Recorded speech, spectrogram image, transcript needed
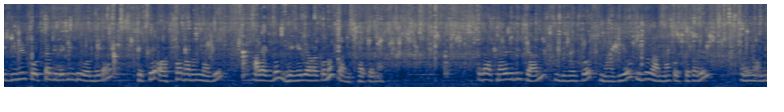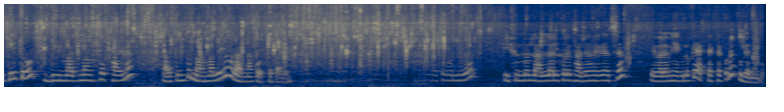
এই ডিমের কোটটা দিলে কিন্তু বন্ধুরা খেতে অসাধারণ লাগে আর একদম ভেঙে যাওয়ার কোনো চান্স থাকে না। তবে আপনারা যদি চান ডিমের কোট না দিয়েও কিন্তু রান্না করতে পারেন, কারণ অনেকেই তো ডিম মাছ মাংস খায় না, তারা কিন্তু নর্মালিও রান্না করতে পারেন। দেখো বন্ধুরা কী সুন্দর লাল লাল করে ভাজা হয়ে গেছে। এবার আমি এগুলোকে একটা একটা করে তুলে নেব।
